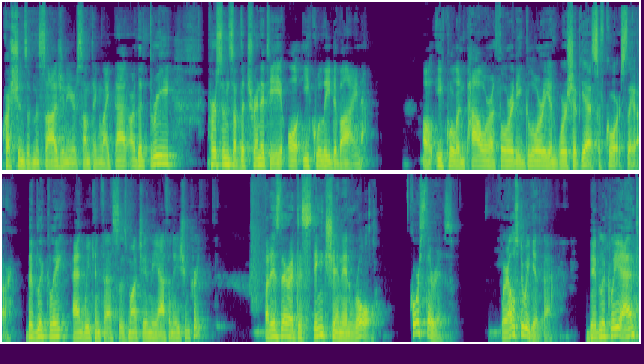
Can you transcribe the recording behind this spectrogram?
questions of misogyny or something like that. Are the three persons of the Trinity all equally divine? All equal in power, authority, glory, and worship? Yes, of course they are. Biblically, and we confess as much in the Athanasian Creed. But is there a distinction in role? Of course there is. Where else do we get that? Biblically and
